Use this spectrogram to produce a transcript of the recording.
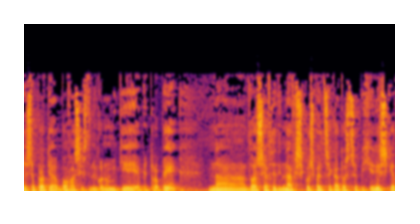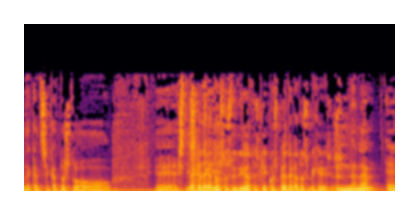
σε πρώτη απόφαση στην Οικονομική Επιτροπή να δώσει αυτή την αύξηση 25% στις επιχειρήσεις και 10% στο, ε, στις 10% στους ιδιώτες και 25% στις επιχειρήσεις. Ναι, ναι. Ε,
